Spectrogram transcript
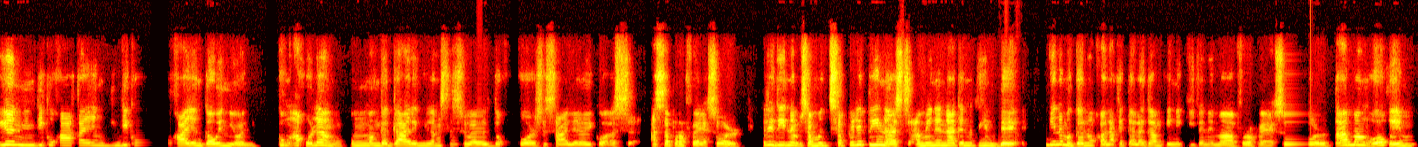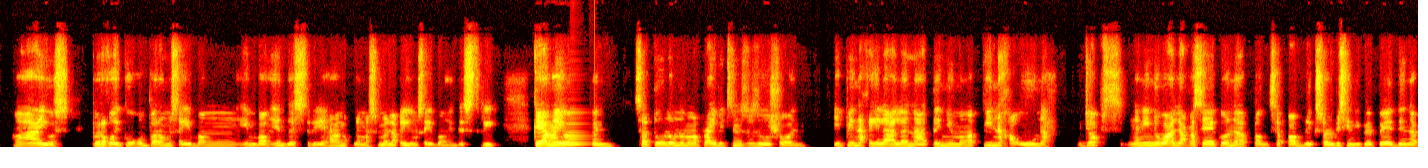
Yun, hindi ko kakayang, hindi ko kayang gawin yon kung ako lang, kung manggagaling lang sa sweldo ko or sa salary ko as, as a professor. Kasi di na, sa, sa Pilipinas, aminin natin at hindi, hindi naman ganun kalaki talaga ang kinikita ng mga professor. Tamang okay, maayos, pero kung ikukumpara mo sa ibang ibang industry, hamak na mas malaki yung sa ibang industry. Kaya ngayon, sa tulong ng mga private institution, ipinakilala natin yung mga pinakauna jobs, naniniwala kasi ako na pag sa public service, hindi pa pwede na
